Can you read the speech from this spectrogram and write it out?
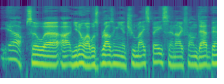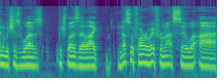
Yeah, so uh, you know, I was browsing in through MySpace, and I found that band, which is was which was uh, like not so far away from us. So uh,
